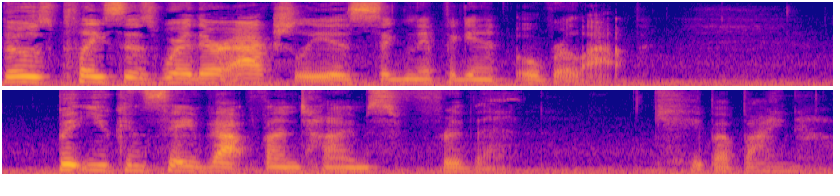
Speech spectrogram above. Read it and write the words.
those places where there actually is significant overlap. But you can save that fun times for then. Okay, bye-bye now.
